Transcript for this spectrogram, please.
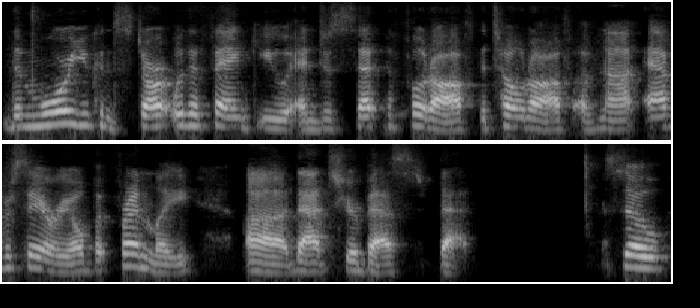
the more you can start with a thank you and just set the foot off, the tone off of not adversarial but friendly, uh, that's your best bet. So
